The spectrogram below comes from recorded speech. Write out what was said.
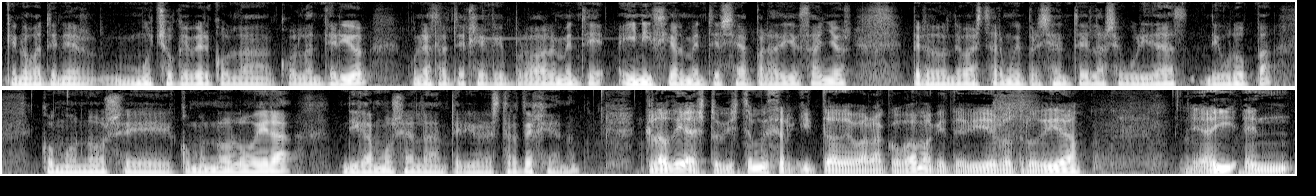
que no va a tener mucho que ver con la, con la anterior, una estrategia que probablemente inicialmente sea para 10 años, pero donde va a estar muy presente la seguridad de Europa como no, se, como no lo era, digamos, en la anterior estrategia. Claudia, estuviste muy cerquita de Barack Obama, que te vi el otro día. Ahí en,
